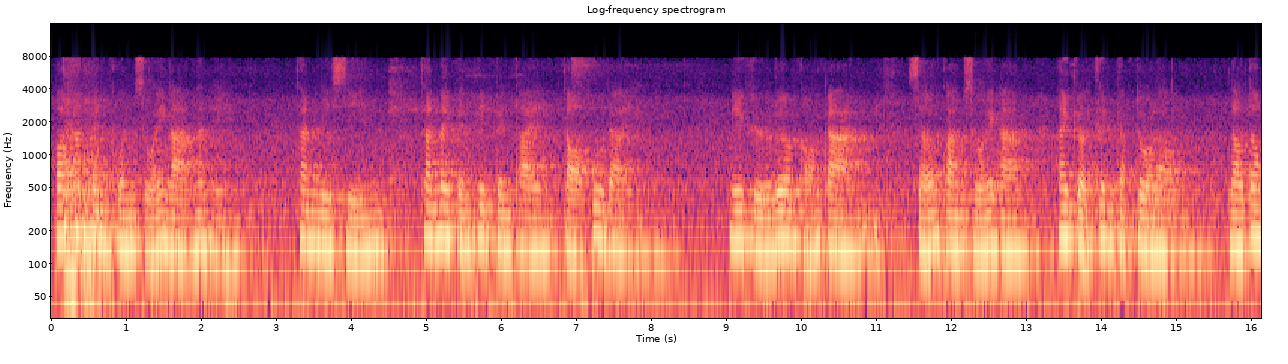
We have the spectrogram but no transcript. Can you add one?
เพราะท่านเป็นคนสวยงามนั่นเอง ท่านมีศีล ท่านไม่เป็นพิษเป็นภัยต่อผู้ใด นี่คือเรื่องของการเสริมความสวยงามให้เกิดขึ้นกับตัวเรา เราต้อง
